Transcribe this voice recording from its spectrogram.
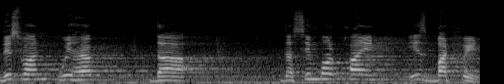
This one we have the the symbol point is butt weld.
